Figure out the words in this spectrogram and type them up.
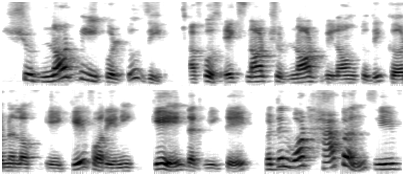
should not be equal to zero. Of course, X naught should not belong to the kernel of AK for any K that we take. But then what happens if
